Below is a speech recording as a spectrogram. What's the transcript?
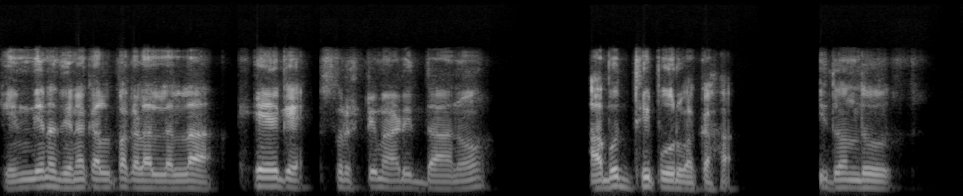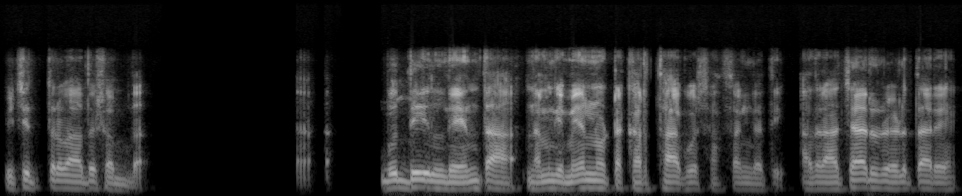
ಹಿಂದಿನ ದಿನಕಲ್ಪಗಳಲ್ಲೆಲ್ಲ ಹೇಗೆ ಸೃಷ್ಟಿ ಮಾಡಿದ್ದಾನೋ ಅಬುದ್ಧಿಪೂರ್ವಕ. ಇದೊಂದು ವಿಚಿತ್ರವಾದ ಶಬ್ದ. ಬುದ್ಧಿ ಇಲ್ಲದೆ ಅಂತ ನಮ್ಗೆ ಮೇಲ್ನೋಟಕ್ಕೆ ಅರ್ಥ ಆಗುವ ಸಂಗತಿ. ಆದ್ರೆ ಆಚಾರ್ಯರು ಹೇಳ್ತಾರೆ,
